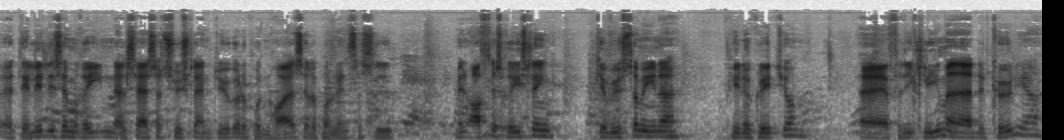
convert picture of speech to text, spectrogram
Øh, det er lidt ligesom Rhinen, Alsace og Tyskland, dyrker det på den højre side eller på den venstre side. Men oftest Riesling, Gewürztraminer, Pinot Grigio, øh, fordi klimaet er lidt køligere.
